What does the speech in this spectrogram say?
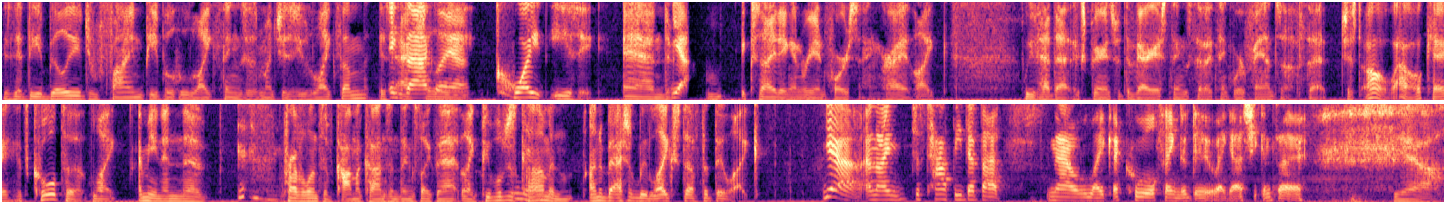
is that the ability to find people who like things as much as you like them is Exactly, actually yeah. quite easy and Yeah. exciting and reinforcing, right? Like we've had that experience with the various things that I think we're fans of that just oh wow, okay. It's cool to like I mean and the prevalence of Comic Cons and things like that. Like people just come and unabashedly like stuff that they like. yeah, and I'm just happy that that's now like a cool thing to do. I guess you can say. Yeah.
